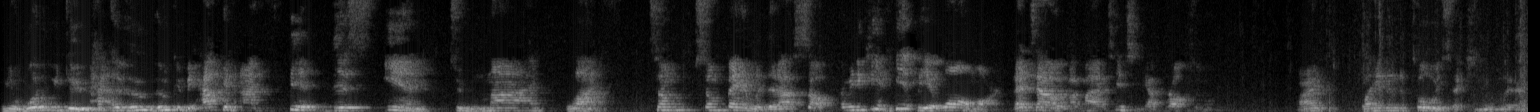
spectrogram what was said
You know, what do we do? How, who, who can be, how can I fit this in to my life? Some, some family that I saw. I mean, the kid hit me at Walmart. That's how my attention got brought to him. All right? Playing in the toy section over there.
